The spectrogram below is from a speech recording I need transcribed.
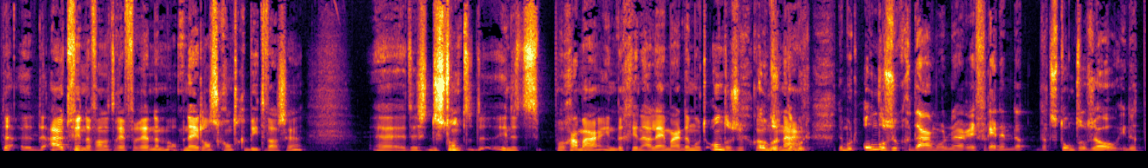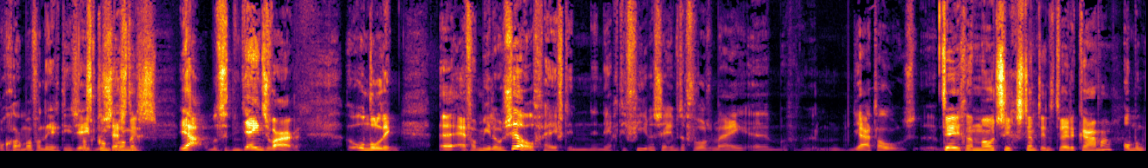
de, de uitvinder van het referendum op Nederlands grondgebied was. Hè? Eh, dus er stond in het programma in het begin alleen maar... er moet onderzoek komen Onder- naar... er, moet, er moet onderzoek gedaan worden naar referendum. Dat, dat stond er zo in het programma van 1967. compromis. Ja, omdat ze het niet eens waren. onderling. Uh, en Van Mierlo zelf heeft in 1974 volgens mij, uh, jaartal... Uh, Tegen een motie gestemd in de Tweede Kamer? Om een,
